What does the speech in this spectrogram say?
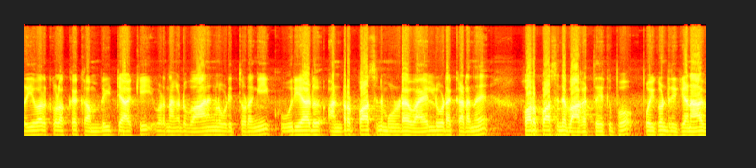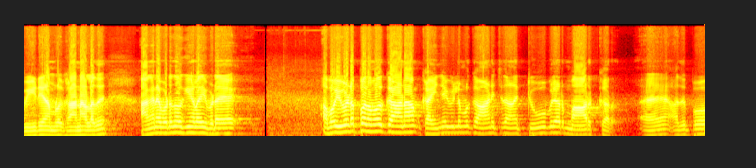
റീവർക്കുകളൊക്കെ കംപ്ലീറ്റ് ആക്കി ഇവിടെ നിന്ന് അങ്ങോട്ട് വാഹനങ്ങൾ ഓടി തുടങ്ങി. കൂരിയാട് അണ്ടർപാസിന് മുകളിലൂടെ വയലിലൂടെ കടന്ന് ഹോർപാസിന്റെ ഭാഗത്തേക്ക് ഇപ്പോൾ പോയിക്കൊണ്ടിരിക്കുകയാണ്. ആ വീഡിയോ നമ്മൾ കാണാനുള്ളത്. അങ്ങനെ ഇവിടെ നോക്കിയാൽ ഇവിടെ. അപ്പോൾ ഇവിടെ ഇപ്പോൾ നമുക്ക് കാണാം കഴിഞ്ഞ വീട്ടിൽ നമ്മൾ കാണിച്ചതാണ് ട്യൂബുലർ മാർക്കർ അതിപ്പോൾ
